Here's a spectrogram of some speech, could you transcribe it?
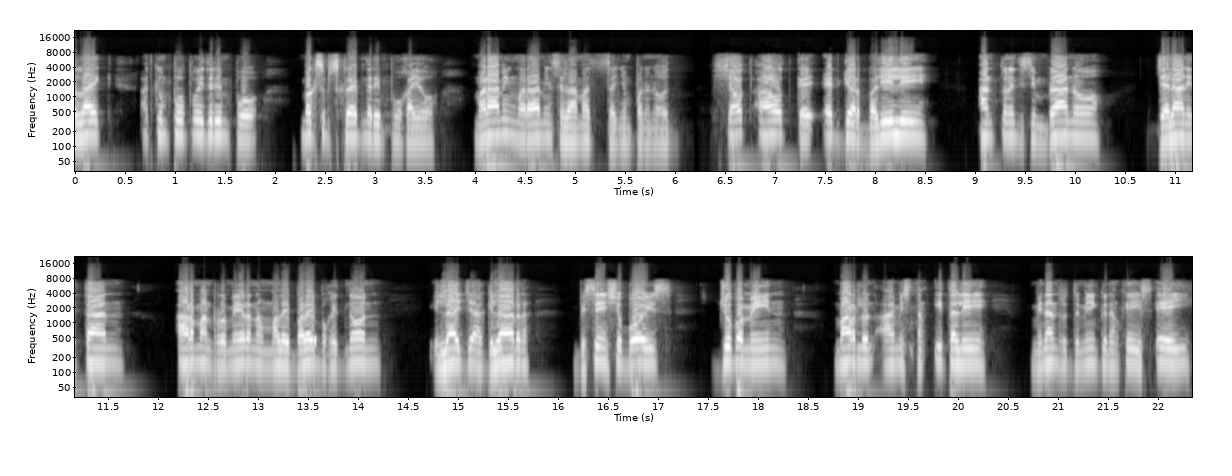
like at kung po pwede rin po, mag-subscribe na rin po kayo. Maraming maraming salamat sa inyong panonood. Shout out kay Edgar Balili, Anthony Disimbrano, Jalani Tan, Arman Romero ng Malay-Balay Bukidnon, Elijah Aguilar, Vicencio Boys, Juba Main, Marlon Amis ng Italy, Minandro Domingo ng KSA,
